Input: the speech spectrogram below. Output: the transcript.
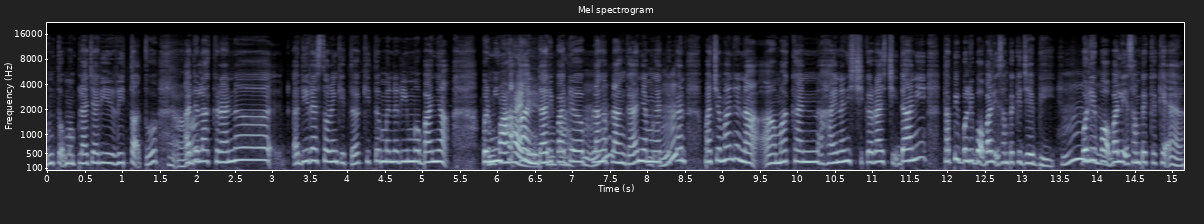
untuk mempelajari retard tu Ya. adalah kerana uh, di restoran kita kita menerima banyak Tempahan, permintaan eh? daripada Tempah. Mm-mm. pelanggan-pelanggan yang mengatakan macam mana nak uh, makan Hainanese chicken rice Cik Dah ni tapi boleh bawa balik sampai ke JB boleh bawa balik sampai ke KL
